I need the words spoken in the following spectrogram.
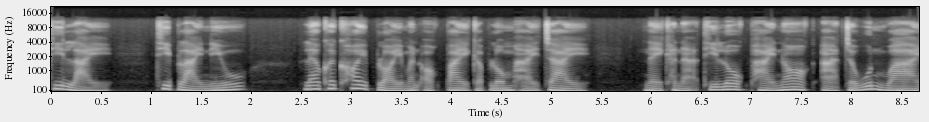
ที่ไหล่ ที่ปลายนิ้ว แล้วค่อยๆ ปล่อยมันออกไปกับลมหายใจ ในขณะที่โลกภายนอกอาจจะวุ่นวาย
